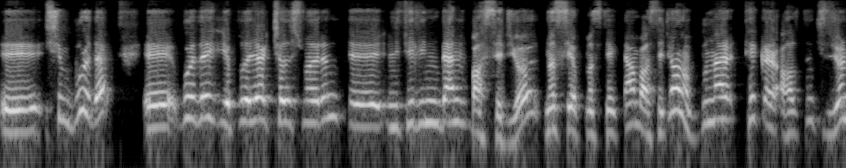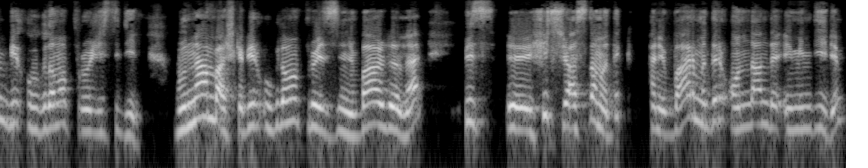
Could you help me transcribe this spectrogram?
E, şimdi burada e, burada yapılacak çalışmaların e, niteliğinden bahsediyor. Nasıl yapması gerektiğinden bahsediyor ama bunlar tekrar altını çiziyorum bir uygulama projesi değil. Bundan başka bir uygulama projesinin varlığına biz e, hiç rastlamadık. Hani var mıdır ondan da emin değilim.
